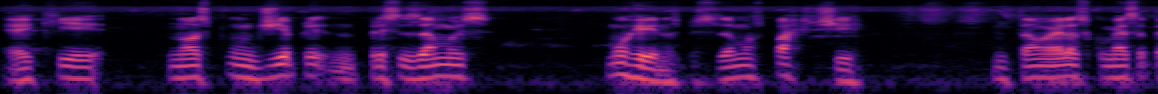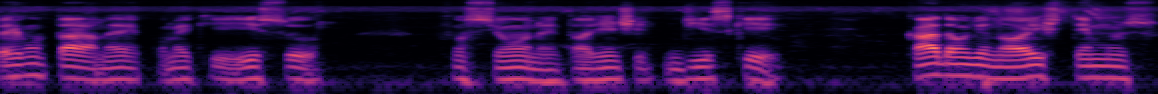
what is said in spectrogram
é que nós um dia precisamos morrer, nós precisamos partir. Então elas começam a perguntar, né, como é que isso funciona. Então a gente diz que cada um de nós temos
